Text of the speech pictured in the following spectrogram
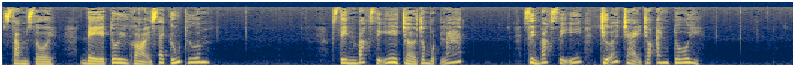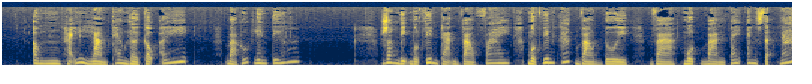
Xong rồi, để tôi gọi xe cứu thương. Xin bác sĩ chờ cho một lát. Xin bác sĩ chữa chạy cho anh tôi. Ông hãy làm theo lời cậu ấy. Bà rút lên tiếng. Răng bị một viên đạn vào vai, một viên khác vào đùi và một bàn tay anh giật nát.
